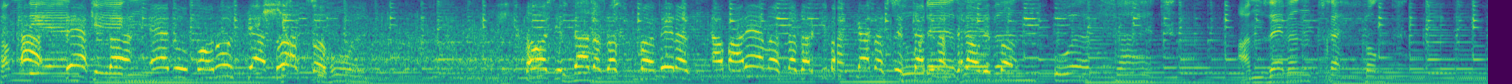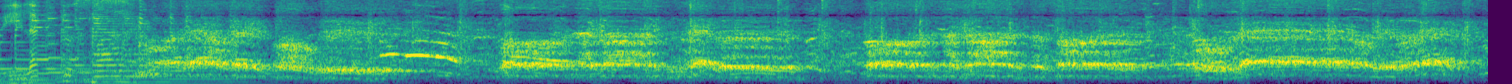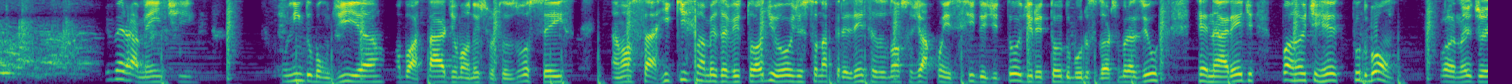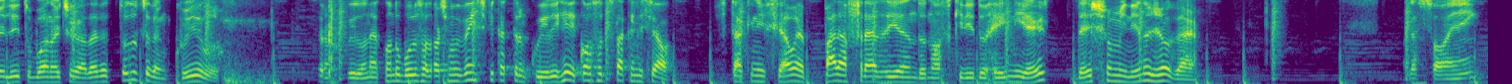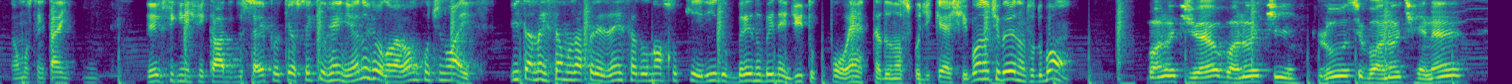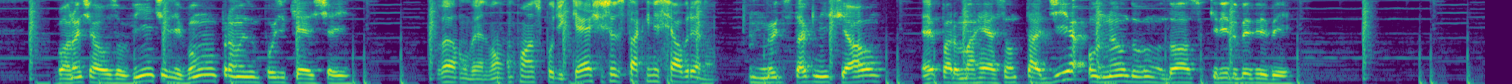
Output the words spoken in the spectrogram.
kommen dir entgegen. Ich hab zu holen. Ausgemacht. Zu derselben Uhrzeit, am selben Treffpunkt wie letztes Mal. Primeiramente, um lindo bom dia, uma boa tarde, uma boa noite para todos vocês. Na nossa riquíssima mesa virtual de hoje, estou na presença do nosso já conhecido editor, diretor do Borussia Dortmund Brasil, Renan Arede. Boa noite, Rê, tudo bom? Boa noite, Elito. Boa noite, galera. Tudo tranquilo? Tranquilo, né? Quando o Borussia Dortmund vence, fica tranquilo. E Rê, qual é o seu destaque inicial? Destaque inicial é parafraseando o nosso querido Reinier, deixa o menino jogar. Olha só, hein? Vamos tentar ver o significado disso aí, porque eu sei que o Reinier não jogou, mas vamos continuar aí. E também estamos à presença do nosso querido Breno Benedito, poeta do nosso podcast. Boa noite, Breno, tudo bom? Boa noite, Joel. Boa noite, Lúcio. Boa noite, Renan. Boa noite aos ouvintes e vamos para mais um podcast aí. Vamos, Breno, vamos para o nosso podcast. Seu destaque inicial, Breno. Meu destaque inicial é para uma reação tardia ou não do, do nosso querido BBB.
